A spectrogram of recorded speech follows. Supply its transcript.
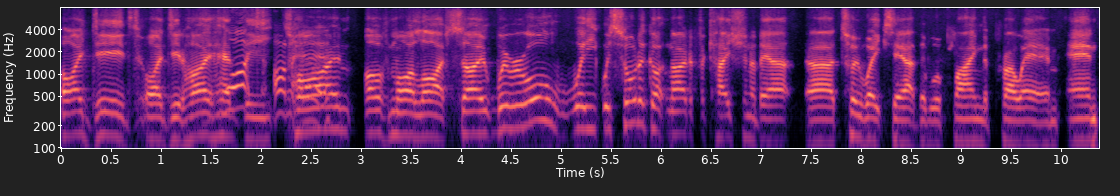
I did. I did. I had What the on time of my life. So we were all we we sort of got notification about uh, two weeks out that we were playing the pro am, and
